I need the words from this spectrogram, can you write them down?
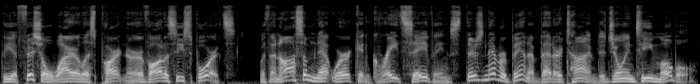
the official wireless partner of Audacy Sports. With an awesome network and great savings, there's never been a better time to join T Mobile.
